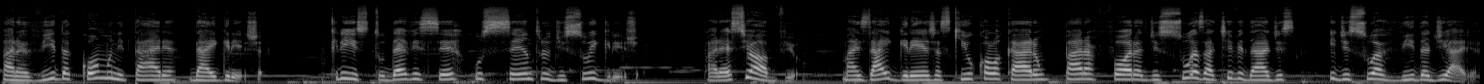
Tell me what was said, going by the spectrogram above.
para a vida comunitária da igreja. Cristo deve ser o centro de sua igreja. Parece óbvio, mas há igrejas que o colocaram para fora de suas atividades e de sua vida diária.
